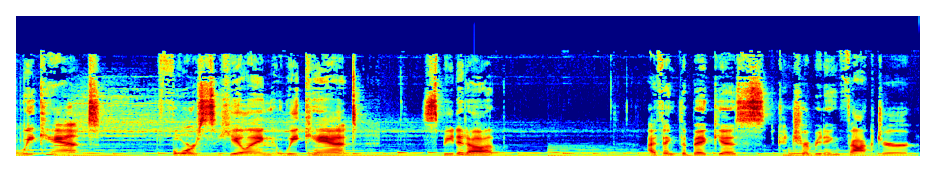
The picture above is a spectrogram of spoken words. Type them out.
we can't force healing. We can't speed it up. I think the biggest contributing factor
